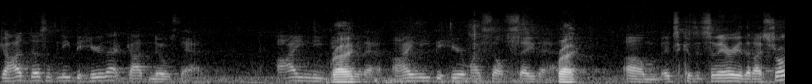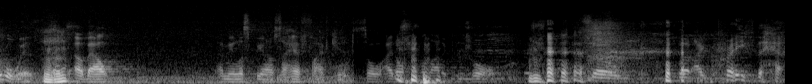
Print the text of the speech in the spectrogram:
God doesn't need to hear that. God knows that. I need to right. hear that. I need to hear myself say that. Right. Um, it's because it's an area that I struggle with mm-hmm. about. I mean, let's be honest. I have five kids, so I don't have a lot of control. so, but I crave that.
